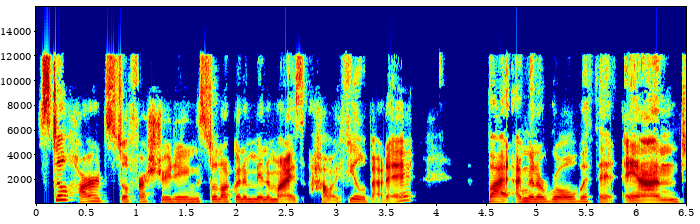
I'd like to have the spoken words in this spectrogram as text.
Still hard, still frustrating, still not going to minimize how I feel about it, but I'm going to roll with it and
